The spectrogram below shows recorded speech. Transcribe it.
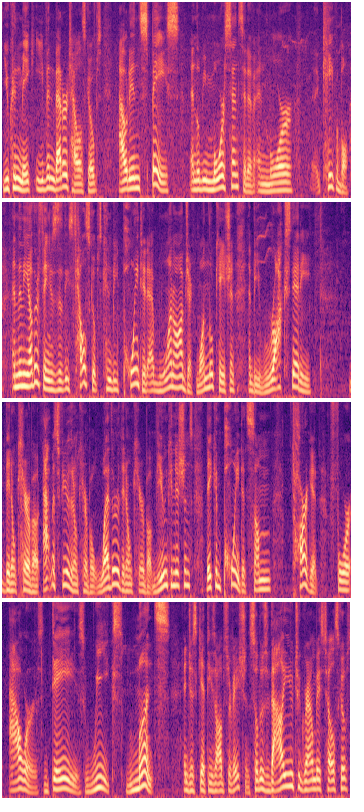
you can make even better telescopes out in space and they'll be more sensitive and more uh, capable. And then the other thing is that these telescopes can be pointed at one object, one location, and be rock steady. They don't care about atmosphere, they don't care about weather, they don't care about viewing conditions. They can point at some target for hours, days, weeks, months, and just get these observations. So there's value to ground based telescopes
